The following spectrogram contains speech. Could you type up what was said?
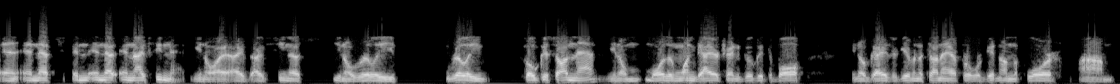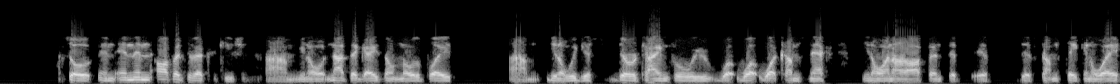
and and that's and and that and I've seen that. You know, I, I've I've seen us, you know, really really focus on that. You know, more than one guy are trying to go get the ball. You know, guys are giving a ton of effort. We're getting on the floor. Um, so and and then offensive execution. Um, you know, not that guys don't know the plays. Um, you know, we just there were times where we what what what comes next. you know, on our offense if if if something's taken away.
